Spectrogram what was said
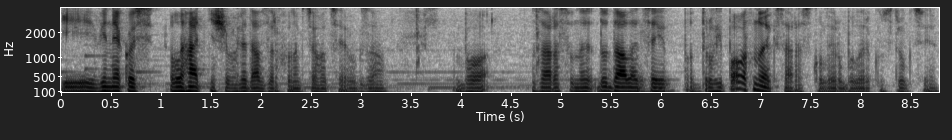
і він якось елегантніше виглядав за рахунок цього цей вокзал. Бо зараз вони додали цей от другий поверх, ну як зараз, коли робили реконструкцію.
